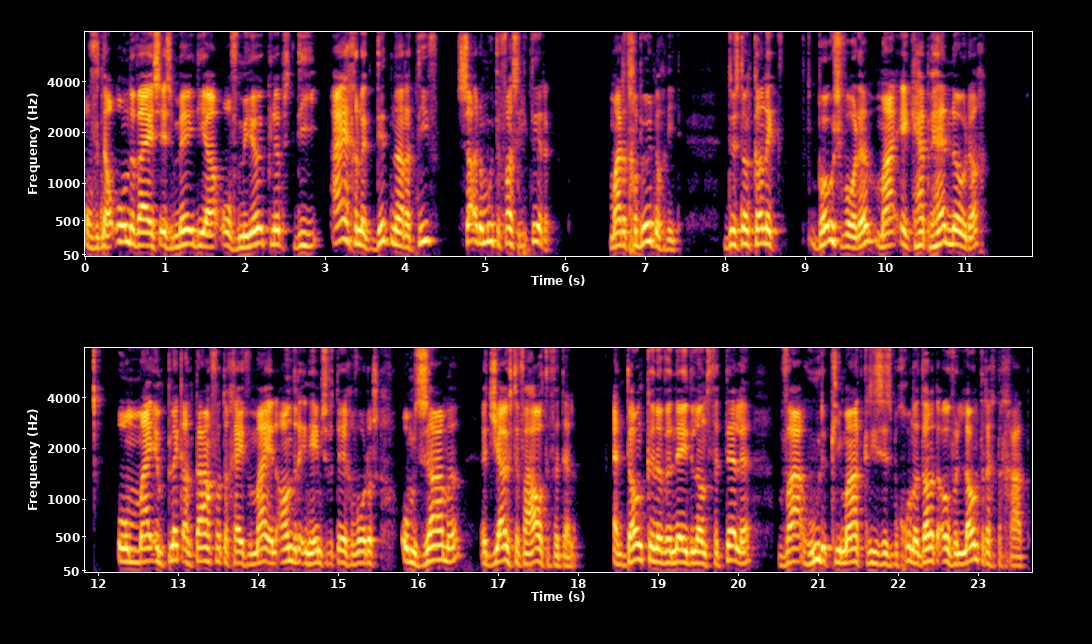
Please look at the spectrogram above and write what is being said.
of het nou onderwijs is, media of milieuclubs, die eigenlijk dit narratief zouden moeten faciliteren. Maar dat gebeurt nog niet. Dus dan kan ik boos worden, maar ik heb hen nodig om mij een plek aan tafel te geven, mij en andere inheemse vertegenwoordigers, om samen het juiste verhaal te vertellen. En dan kunnen we Nederland vertellen waar, hoe de klimaatcrisis is begonnen, dat het over landrechten gaat,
